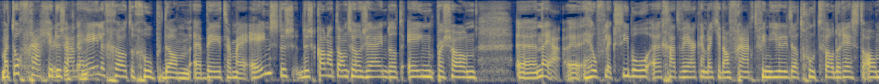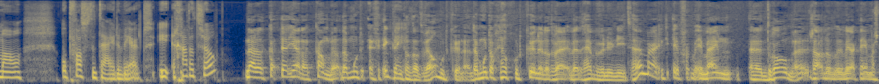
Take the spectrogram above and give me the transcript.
Maar toch vraag je dus aan de hele grote groep: dan uh, ben je het ermee eens? Dus, dus kan het dan zo zijn dat één persoon uh, nou ja, uh, heel flexibel gaat werken en dat je dan vraagt: vinden jullie dat goed? terwijl de rest allemaal op vaste tijden werkt. Gaat het zo? Nou, dat kan, ja, dat kan wel. Dat moet, ik denk dat dat wel moet kunnen. Dat moet toch heel goed kunnen. Dat, wij, dat hebben we nu niet. Hè? Maar ik, in mijn uh, dromen zouden we werknemers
